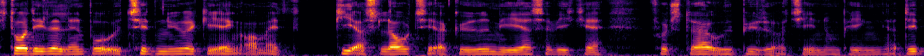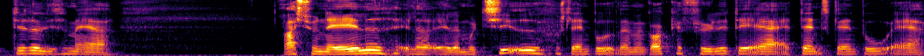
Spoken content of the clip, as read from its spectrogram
store dele af landbruget til den nye regering om at give os lov til at gøde mere, så vi kan få et større udbytte og tjene nogle penge. Og det, det der ligesom er rationalet eller, eller motivet hos landbruget, hvad man godt kan følge, det er, at dansk landbrug er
